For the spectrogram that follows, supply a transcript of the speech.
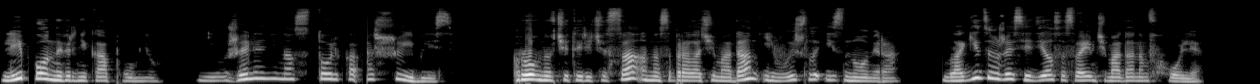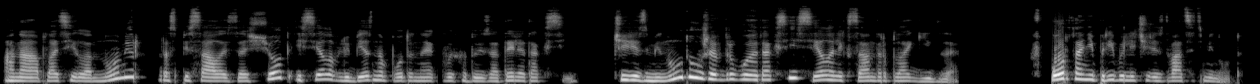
Липку он наверняка помнил. Неужели они настолько ошиблись? Ровно в четыре часа она собрала чемодан и вышла из номера. Благидзе уже сидел со своим чемоданом в холле. Она оплатила номер, расписалась за счет и села в любезно поданное к выходу из отеля такси. Через минуту уже в другое такси сел Александр Благидзе. В порт они прибыли через двадцать минут.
